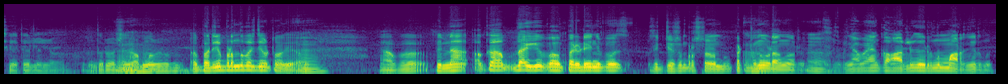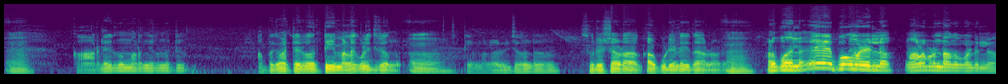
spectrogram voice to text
ശരിയല്ലല്ലോ. എന്തൊരു പക്ഷേ നമ്മൾ പരിചയപ്പെടുന്നത് പരിചയപ്പെട്ടോ മതി. അപ്പോൾ പിന്നെ ഒക്കെ ഇതായി. പരിപാടി കഴിഞ്ഞപ്പോൾ സിറ്റുവേഷൻ പ്രശ്നമാണ് നമുക്ക് പെട്ടെന്ന് വിടാമെന്ന് പറഞ്ഞു. ഞാൻ വേഗം കാറിൽ കയറുന്നു മറിഞ്ഞിരുന്നു. കാറിൽ കാറിലിരുന്ന് മറിഞ്ഞിരുന്നിട്ട് അപ്പോഴേക്കും മറ്റൊരു ടീമുകളൊക്കെ വിളിച്ചിട്ട് വന്നു. ടീമുകളെ വിളിച്ചുകൊണ്ട് സുരേഷ് അവിടെ കുടിയുണ്ട് ഇതാണ് അവിടെ. അവിടെ പോയല്ലോ. ഏ പോകാൻ വഴിയല്ലോ നാളെ ഇവിടെ ഉണ്ടാവും കണ്ടില്ലോ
